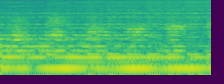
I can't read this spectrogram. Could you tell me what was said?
Thank you.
